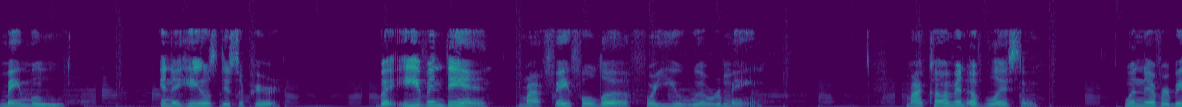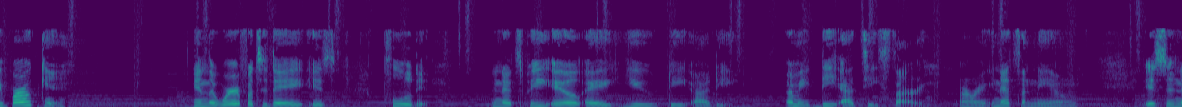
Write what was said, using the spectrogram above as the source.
may move and the hills disappear, but even then my faithful love for you will remain. My covenant of blessing will never be broken. And the word for today is plaudit, and that's P L A U D I D. I mean D I T. Sorry. All right, and that's a noun. It's an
